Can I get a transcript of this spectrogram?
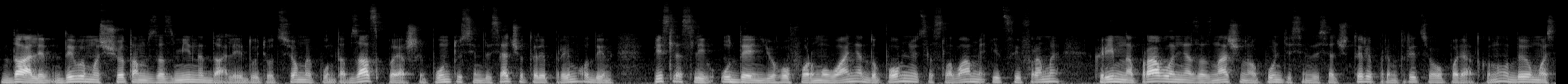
Далі дивимося, що там за зміни далі йдуть. От сьомий пункт. Абзац перший пункту 74 прим 1. Після слів у день його формування доповнюється словами і цифрами, крім направлення, зазначеного в пункті 74 прим 3 цього порядку. Ну, дивимось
